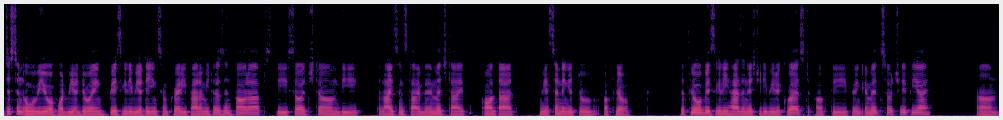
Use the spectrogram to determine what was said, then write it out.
Just an overview of what we are doing. Basically, we are taking some query parameters in Power Apps, the search term, the, the license type, the image type, all that, and we are sending it to a flow. The flow basically has an HTTP request of the Bing image search API. Um,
